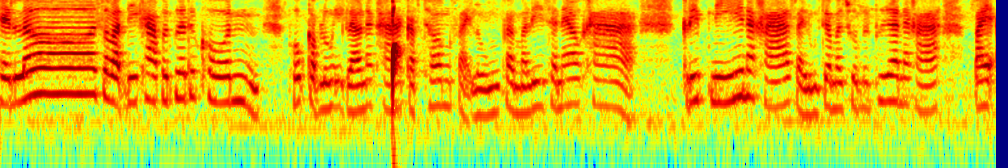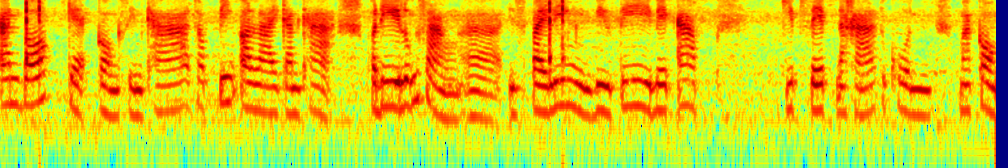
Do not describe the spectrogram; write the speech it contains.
เฮลโลสวัสดีค่ะเพื่อนๆทุกคน พบกับลุงอีกแล้วนะคะ กับช่องสายลุง Family Channel ค่ะ คลิปนี้นะคะสายลุงจะมาชวนเพื่อนๆนะคะ ไปอันบ็อกแกะกล่องสินค้าช้อปปิ้งออนไลน์กันค่ะ พอดีลุงสั่งอ่า Inspiring Beauty Makeup Gift Set นะคะ ทุกคนมากล่อง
